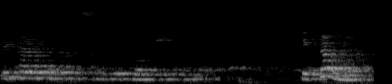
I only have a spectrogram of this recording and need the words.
Tekrar sormuştum. Tekrar mı?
